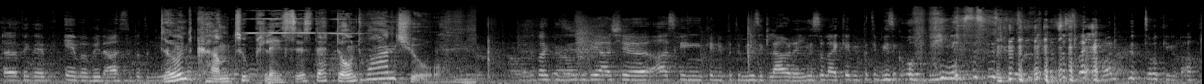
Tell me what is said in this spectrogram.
I don't think they've ever been asked to put the music Don't come to places that don't want you. The fact is usually out here asking, can you put the music louder? You used to like, can you put the music off, please? it's just like, what are you talking about?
